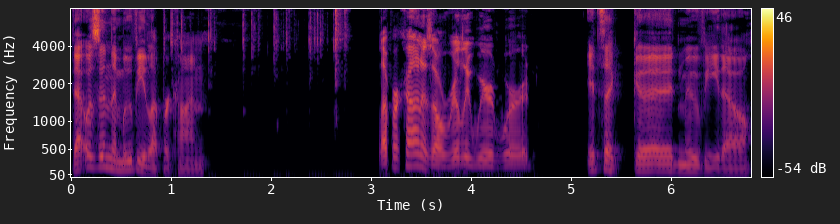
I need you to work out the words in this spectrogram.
that was in the movie leprechaun Leprechaun is a really weird word. It's a good movie though.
